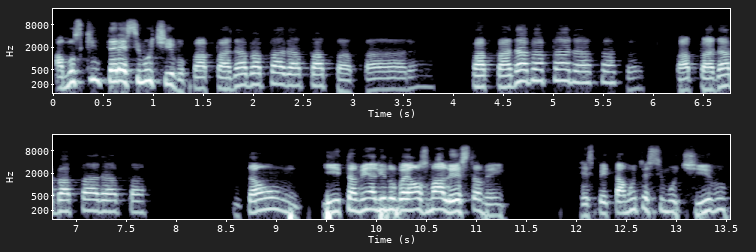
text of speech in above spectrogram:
a música inteira é esse motivo. Então, e também ali no Baião os Malês também. Respeitar muito esse motivo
